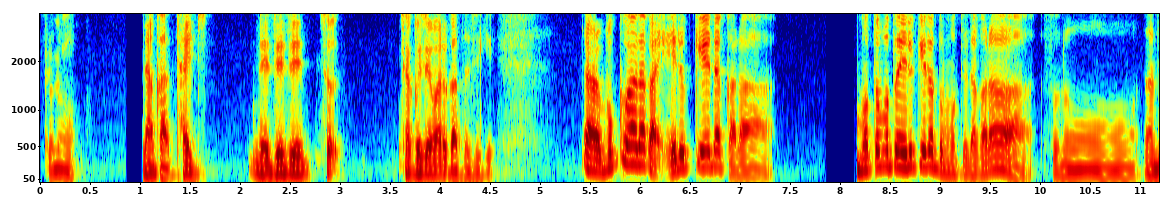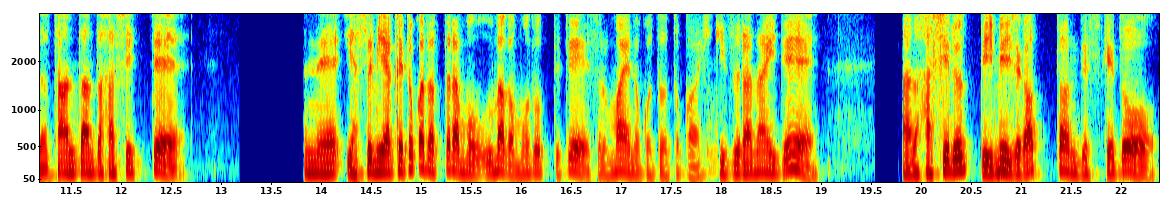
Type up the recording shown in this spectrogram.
その、なんか体調、ね、全然ちょ、着順悪かった時期。だから僕はだから L 系だから、もともと L 系だと思ってたから、その、なんだろ、淡々と走って、ね、休み明けとかだったらもう馬が戻ってて、その前のこととか引きずらないで、あの、走るってイメージがあったんですけど、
